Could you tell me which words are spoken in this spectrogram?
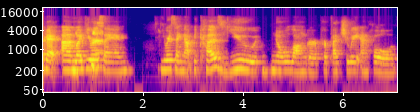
Okay um like you were saying you were saying that because you no longer perpetuate and hold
